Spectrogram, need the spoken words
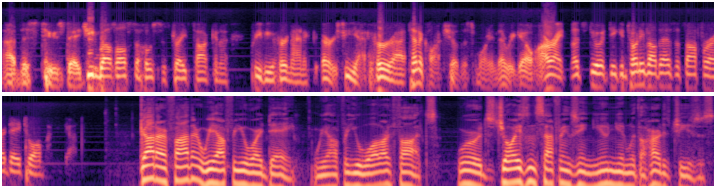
uh, this Tuesday. Gene Wells also hosts a Straight Talk, going to preview her nine or excuse yeah her uh, ten o'clock show this morning. There we go. All right, let's do it. Deacon Tony Valdez, let's offer our day to Almighty God. God our Father, we offer you our day. We offer you all our thoughts, words, joys, and sufferings in union with the heart of Jesus.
